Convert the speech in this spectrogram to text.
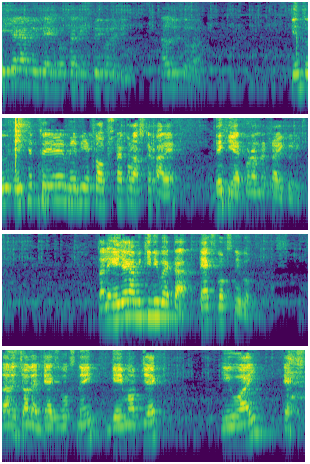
এই জায়গায় আমি টেক্সট বক্সটা ডিসপ্লে করে দিব তাহলে কি হবে কিন্তু এই ক্ষেত্রে মেবি একটা অবস্টাকল আসতে পারে। দেখি, এরপর আমরা ট্রাই করি। তাহলে এই জায়গায় আমি কি নিব একটা? টেক্সট বক্স নিব। তাহলে চলেন টেক্সট বক্স নেই। গেম অবজেক্ট ইউআই টেক্সট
